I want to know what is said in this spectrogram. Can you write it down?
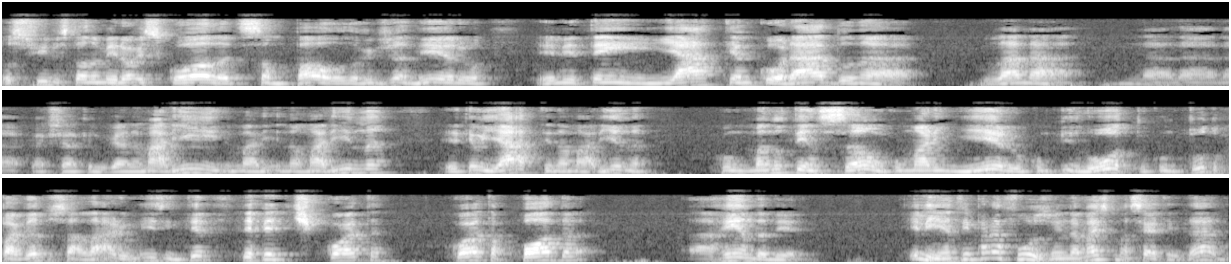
os filhos estão na melhor escola de São Paulo, do Rio de Janeiro, ele tem iate ancorado na, lá na, na, na, na como é que chama aquele lugar? Na Marina, não, Marina, ele tem um iate na Marina, com manutenção, com marinheiro, com piloto, com tudo, pagando salário o mês inteiro, de repente te corta, corta, poda a renda dele. Ele entra em parafuso, ainda mais com uma certa idade.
